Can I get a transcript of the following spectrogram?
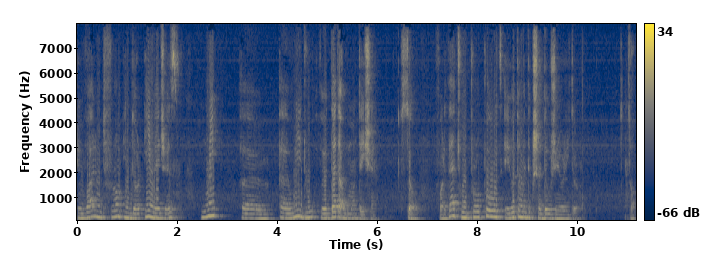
environment from indoor images, we um, uh, we do the data augmentation. So for that we propose a automatic shadow generator. So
